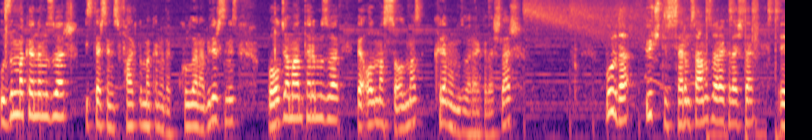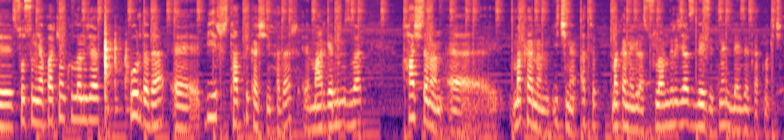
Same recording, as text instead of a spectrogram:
uzun makarnamız var. İsterseniz farklı makarna da kullanabilirsiniz. Bolca mantarımız var ve olmazsa olmaz kremamız var arkadaşlar. Burada 3 diş sarımsağımız var arkadaşlar. Ee, sosunu yaparken kullanacağız. Burada da e, bir tatlı kaşığı kadar e, margarinimiz var. Haşlanan e, makarnanın içine atıp makarnayı biraz sulandıracağız lezzetine lezzet katmak için.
